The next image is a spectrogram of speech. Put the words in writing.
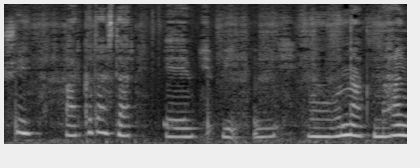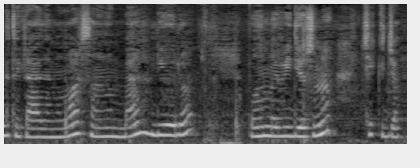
Şey arkadaşlar e, bir, bunun aklında hangi tekerleme var sanırım ben biliyorum. Bunun da videosunu çekeceğim.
